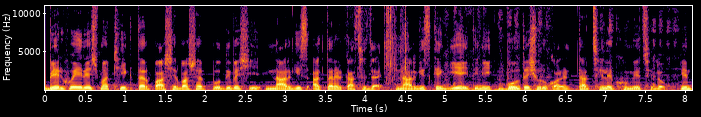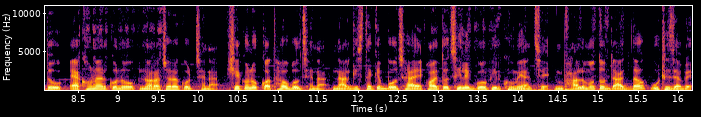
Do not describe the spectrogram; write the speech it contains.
বের হয়ে রেশমা ঠিক তার পাশের বাসার প্রতিবেশী নার্গিস আক্তারের কাছে যায়। নার্গিসকে গিয়েই তিনি বলতে শুরু করেন, তার ছেলে ঘুমিয়েছিল। কিন্তু এখন আর কোনো নড়াচড়া করছে না। সে কোনো কথাও বলছে না। নার্গিস তাকে বোঝায়, হয়তো ছেলে গভীর ঘুমে আছে। ভালো মতো ডাক দাও, উঠে যাবে।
